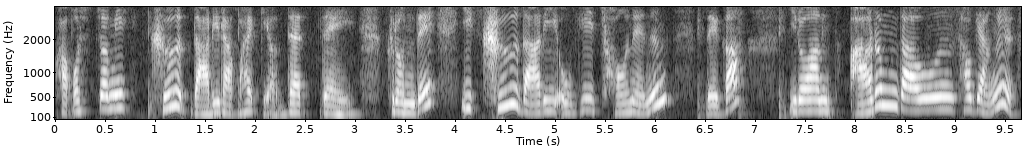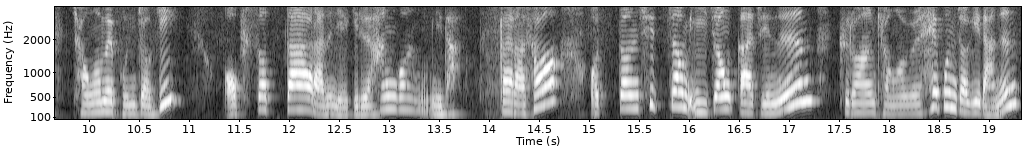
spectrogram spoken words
과거 시점이 그 날이라고 할게요. That day. 그런데 이 그 날이 오기 전에는 내가 이러한 아름다운 석양을 경험해 본 적이 없었다라는 얘기를 한 겁니다. 따라서 어떤 시점 이전까지는 그러한 경험을 해본 적이 나는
